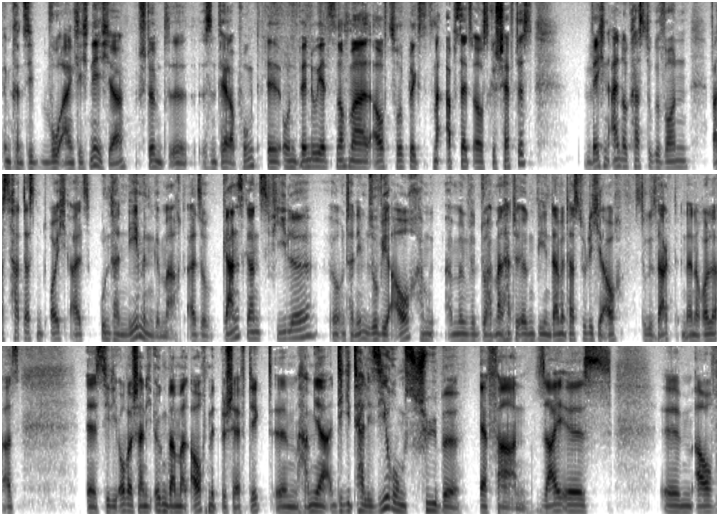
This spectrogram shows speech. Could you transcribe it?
im Prinzip wo eigentlich nicht, ja. Stimmt, äh, ist ein fairer Punkt. Äh, und wenn du jetzt nochmal auch zurückblickst, jetzt mal abseits eures Geschäftes, welchen Eindruck hast du gewonnen? Was hat das mit euch als Unternehmen gemacht? Also ganz, ganz viele äh, Unternehmen, so wie auch, haben, man hatte irgendwie, und damit hast du dich ja auch, hast du gesagt, in deiner Rolle als CDO wahrscheinlich irgendwann mal auch mit beschäftigt, ähm, haben ja Digitalisierungsschübe erfahren. Sei es ähm, auch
